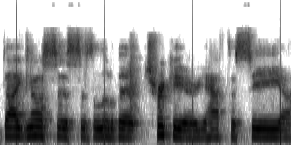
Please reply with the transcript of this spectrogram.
diagnosis is a little bit trickier. You have to see uh,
